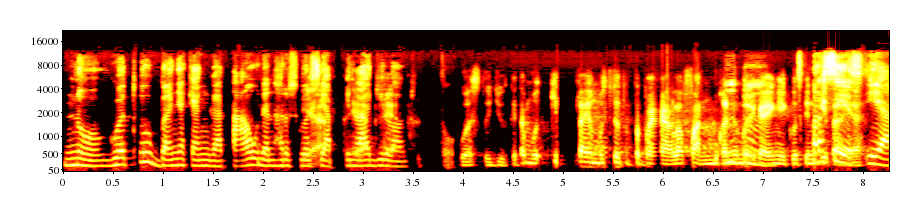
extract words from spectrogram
no gue tuh banyak yang nggak tahu dan harus gue Ya, siapin ya, lagi ya. loh gitu Gue setuju. Kita kita yang mesti tetap relevan, bukan Mm-mm. mereka yang ngikutin kita persis ya. iya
